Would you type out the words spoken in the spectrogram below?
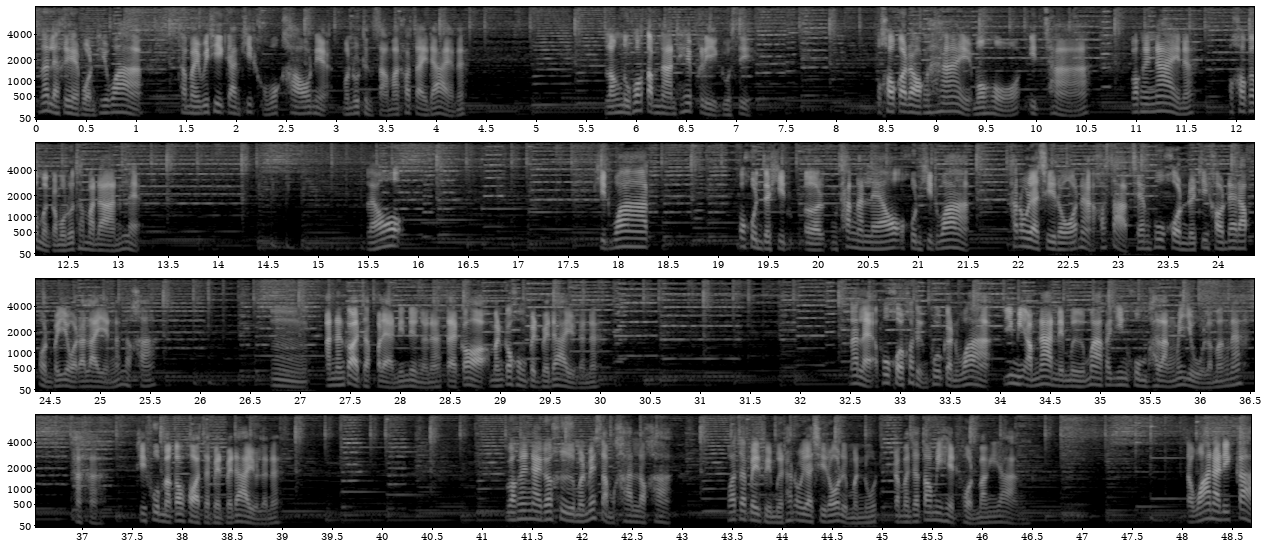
นั่นแหละคือเหตุผลที่ว่าทำไมวิธีการคิดของพวกเขาเนี่ยมนุษย์ถึงสามารถเข้าใจได้นะ ลองดูพวกตำนานเทพกรีกดูสิ พวกเขาก็ร้องไห้ โมโห อิจฉา ว่าง่าย ๆ นะ พวกเขาก็เหมือนกับมนุษย์ธรรมดานั่นแหละ แล้วคิดว่าพวกคุณจะคิดเออถ้างั้นแล้ว คุณคิดว่าท่านโอยาชิโร่น่ะเขาสาบแช่งผู้คนโดยที่เขาได้รับผลประโยชน์อะไรอย่างนั้นหรอคะ อืม อันนั้นก็อาจจะแปลกนิดนึงอะนะ แต่ก็มันก็คงเป็นไปได้อยู่แล้วนะ นั่นแหละ ผู้คนเขาถึงพูดกันว่า ยิ่งมีอำนาจในมือมากก็ยิ่งคุมพลังไม่อยู่แล้วมั้งนะ ฮ่าที่พูดมาก็พอจะเป็นไปได้อยู่แล้วนะ ว่าง่ายๆก็คือมันไม่สำคัญหรอกค่ะ ว่าจะเป็นฝีมือท่านโอยาชิโร่หรือมนุษย์ แต่มันจะต้องมีเหตุผลบางอย่าง แต่ว่านาฬิกา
